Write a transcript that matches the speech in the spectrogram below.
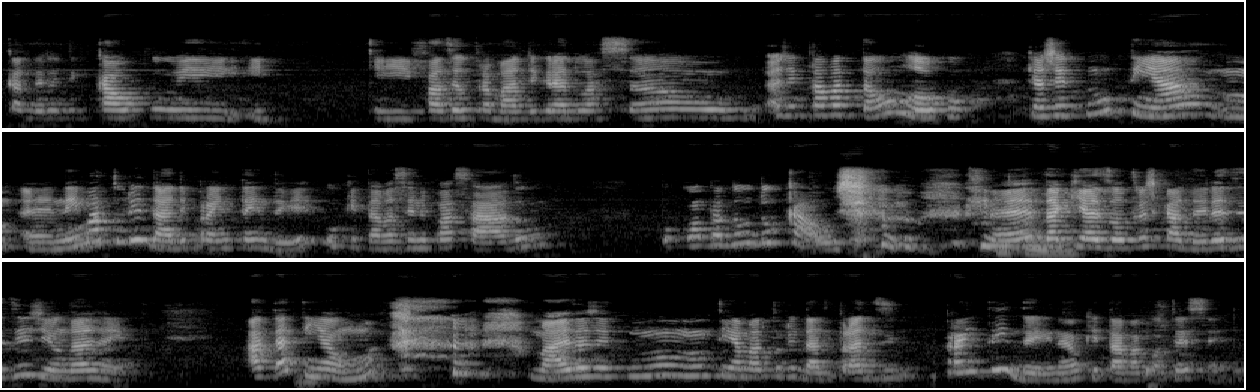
cadeira de cálculo e, e e fazer o trabalho de graduação. A gente estava tão louco que a gente não tinha é, nem maturidade para entender o que estava sendo passado por conta do, do caos né, da que as outras cadeiras exigiam da gente. Até tinha uma, mas a gente não, não tinha maturidade para entender né, o que estava acontecendo.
